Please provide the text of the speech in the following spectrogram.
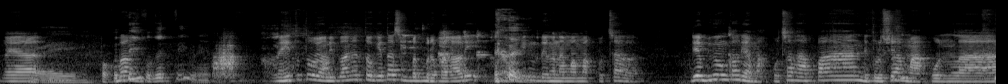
kayak Woi, Bang. Pokuti, pokuti. Nah itu tuh yang di planet tuh kita sempat berapa kali talking dengan nama Makutsal. Dia bingung kali ya Makutsal apaan? Ditulisnya Makun lah,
